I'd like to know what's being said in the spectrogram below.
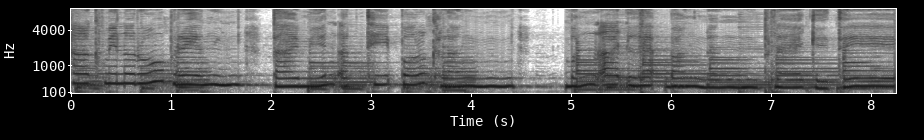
ហាគ្មានរូបរាងតែមានអធិពលខ្លាំងមិនអាចលាក់បាំងនឹងភ្នែកគេទេ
